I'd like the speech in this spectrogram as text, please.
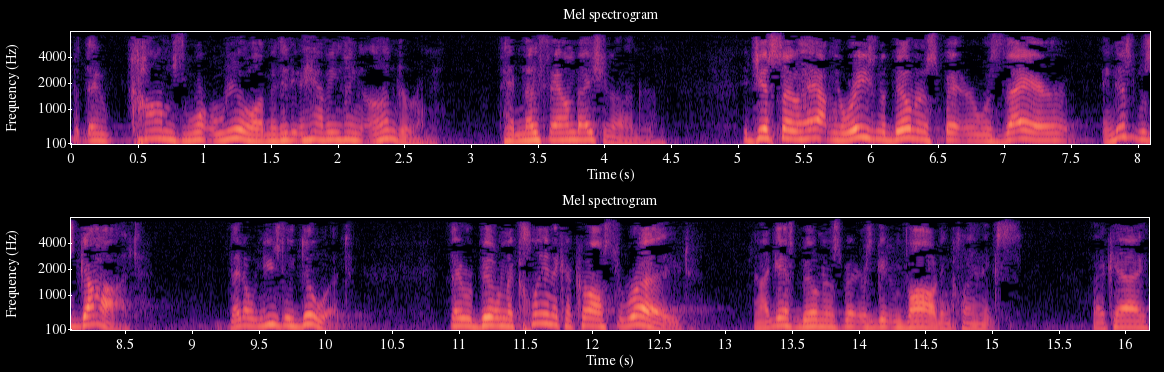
But the columns weren't real. I mean, they didn't have anything under them. They had no foundation under them. It just so happened the reason the building inspector was there, and this was God. They don't usually do it they were building a clinic across the road. And I guess building inspectors get involved in clinics. Okay?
